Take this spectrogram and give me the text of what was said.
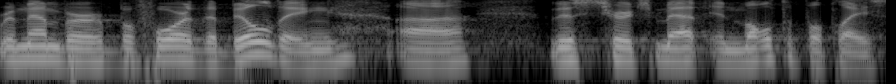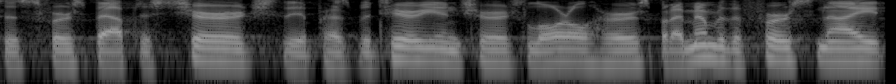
remember before the building. Uh, this church met in multiple places First Baptist Church, the Presbyterian Church, Laurelhurst. But I remember the first night,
